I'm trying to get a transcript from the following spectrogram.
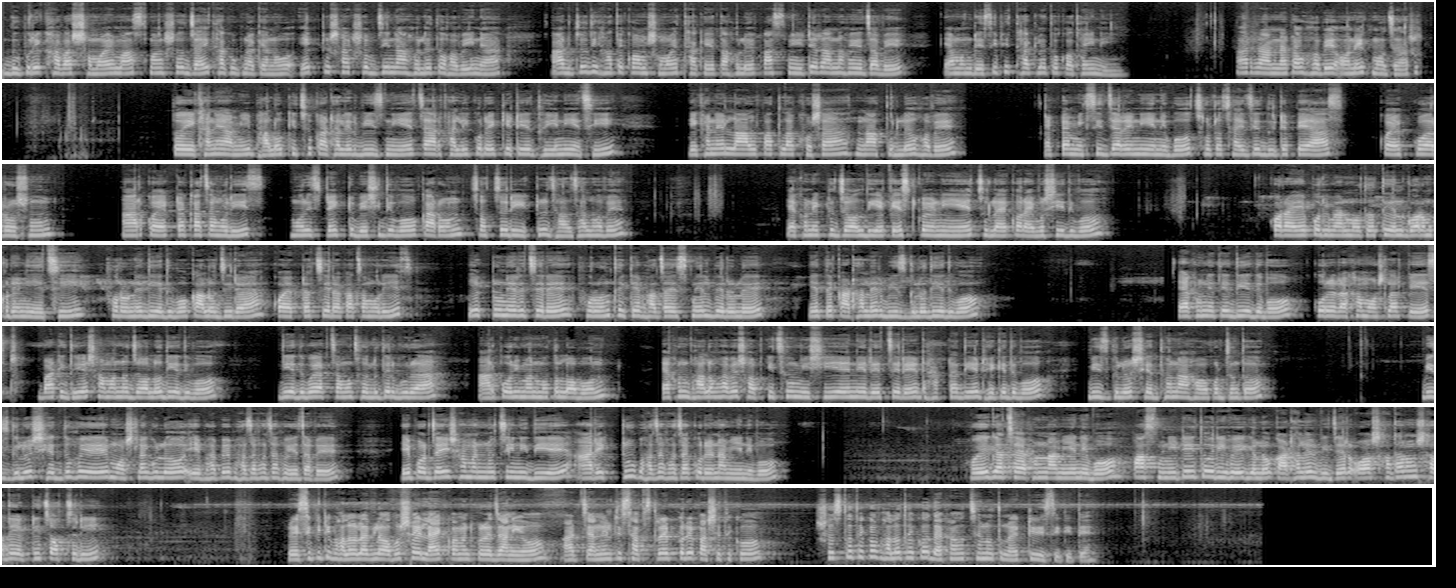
দুপুরে খাবার সময় মাছ, মাংস যাই থাকুক না কেন, একটু শাকসবজি না হলে তো হবেই না। আর যদি হাতে কম সময় থাকে, তাহলে পাঁচ মিনিটে রান্না হয়ে যাবে। এমন রেসিপি থাকলে তো কথাই নেই। আর রান্নাটাও হবে অনেক মজার। তো এখানে আমি ভালো কিছু কাঁঠালের বীজ নিয়ে চার ফালি করে কেটে ধুয়ে নিয়েছি। এখানে লাল পাতলা খোসা না তুললেও হবে। একটা মিক্সির জারে নিয়ে নেব ছোট সাইজের দুইটা পেঁয়াজ, কয়েক কোয়া রসুন আর কয়েকটা কাঁচামরিচ, মরিচটা একটু বেশি দেব কারণ চচ্চড়ি একটু ঝালঝাল হবে। এখন একটু জল দিয়ে পেস্ট করে নিয়ে চুলায় কড়াই বসিয়ে দিব। কড়াইয়ে পরিমাণ মতো তেল গরম করে নিয়েছি। ফোড়নে দিয়ে দিব কালো জিরা, কয়েকটা চেরা কাঁচামরিচ, একটু নেড়ে চেড়ে ফোড়ন থেকে ভাজা স্মেল বেরোলে এতে কাঁঠালের বীজগুলো দিয়ে দিব। এখন এতে দিয়ে দেব করে রাখা মশলার পেস্ট, বাটি ধুয়ে সামান্য জলও দিয়ে দিব। দিয়ে দেবো এক চামচ হলুদের গুঁড়া আর পরিমাণ মতো লবণ। এখন ভালোভাবে সব কিছু মিশিয়ে নেড়ে চেড়ে ঢাকনা দিয়ে ঢেকে দেব। বীজগুলো সেদ্ধ না হওয়া পর্যন্ত। বীজগুলো সেদ্ধ হয়ে মশলাগুলো এভাবে ভাজা ভাজা হয়ে যাবে। এ পর্যায়ে সামান্য চিনি দিয়ে আর একটু ভাজা ভাজা করে নামিয়ে নেব। হয়ে গেছে, এখন নামিয়ে নেব। পাঁচ মিনিটেই তৈরি হয়ে গেল কাঁঠালের বীজের অসাধারণ স্বাদে একটি চচ্চড়ি। রেসিপিটি ভালো লাগলে অবশ্যই লাইক কমেন্ট করে জানিও। আর চ্যানেলটি সাবস্ক্রাইব করে পাশে থেকো। সুস্থ থেকো, ভালো থেকো। দেখা হচ্ছে নতুন একটি রেসিপিতে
